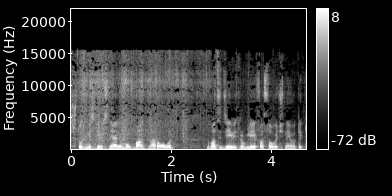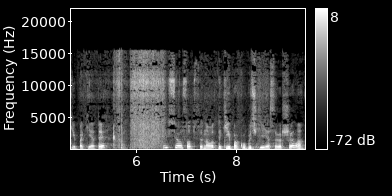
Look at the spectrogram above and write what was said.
чтобы мы с ним сняли мукбанк на роллы. 29 рублей фасовочные вот такие пакеты. И все, собственно, вот такие покупочки я совершила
